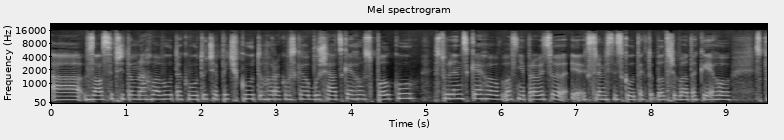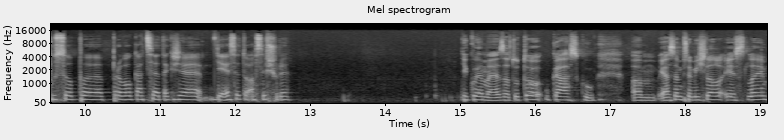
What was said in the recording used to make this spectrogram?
a vzal si přitom na hlavu takovou tu čepičku toho rakouského buršáckého spolku studentského, vlastně pravico extremistickou, tak to byl třeba taky jeho způsob eh, provokace, takže děje se to asi všude. Děkujeme za tuto ukázku. Um, já jsem přemýšlel, jestli uh,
